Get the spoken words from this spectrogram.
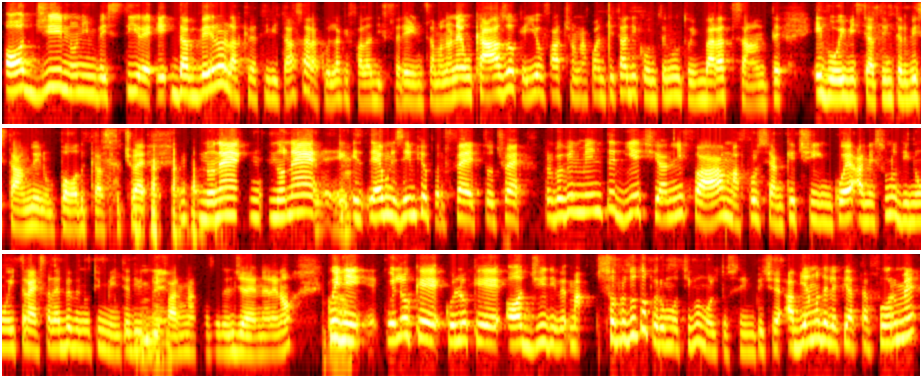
oggi non investire e davvero la creatività sarà quella che fa la differenza, ma non è un caso che io faccia una quantità di contenuto imbarazzante e voi mi stiate intervistando in un podcast, cioè non è, non è, è un esempio perfetto, cioè probabilmente dieci anni fa, ma forse anche cinque, a nessuno di noi tre sarebbe venuto in mente di, di fare una cosa del genere, no? Quindi no. Quello, che, quello che oggi, ma soprattutto per un motivo molto semplice, abbiamo delle piattaforme piattaforme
